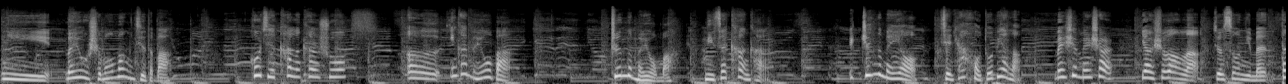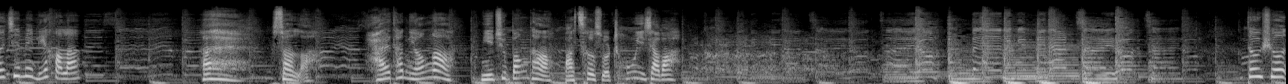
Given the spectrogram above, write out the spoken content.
你没有什么忘记的吧？”狗姐看了看说：“呃，应该没有吧？真的没有吗？你再看看。”真的没有，检查好多遍了，没事没事，要是忘了就送你们当见面礼好了。哎，算了，孩他娘啊，你去帮他把厕所冲一下吧。都说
